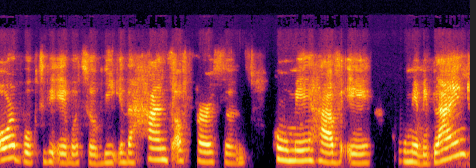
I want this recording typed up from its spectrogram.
our book to be able to be in the hands of persons who may have a who may be blind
